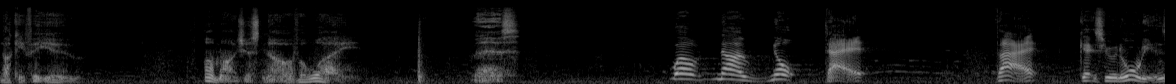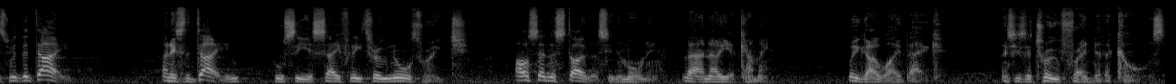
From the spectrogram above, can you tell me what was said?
Lucky for you, I might just know of a way. Yes. Well, no, not that. That gets you an audience with the Dame. And it's the Dame who'll see you safely through Northreach. I'll send the Stolas in the morning. Let her know you're coming. We go way back. And she's a true friend of the cause.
